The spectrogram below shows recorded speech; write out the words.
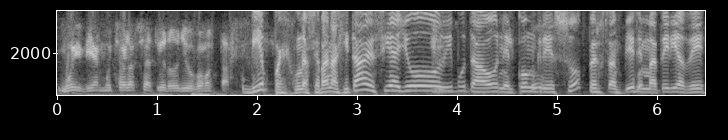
Muy bien, muchas gracias a ti, Rodrigo. ¿Cómo estás? Bien, pues una semana agitada, decía yo, diputado, en el Congreso, pero también en materia de,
